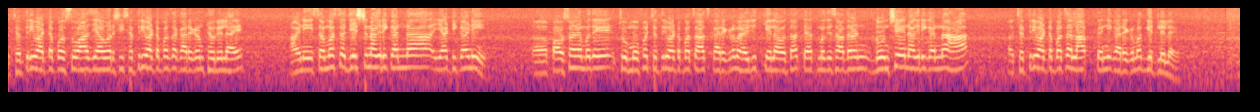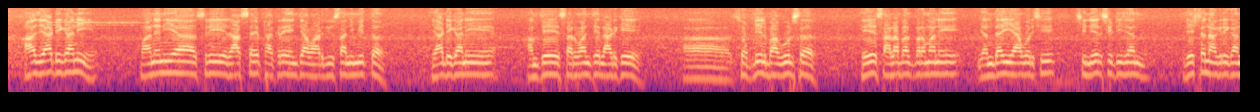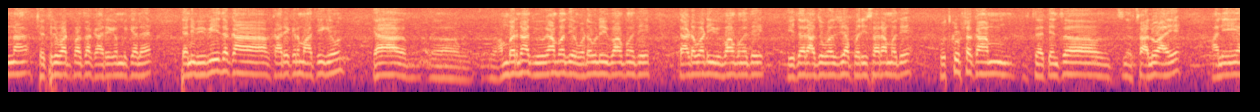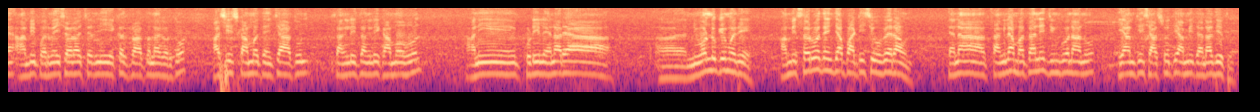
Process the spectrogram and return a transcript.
छत्री वाटप असो आज यावर्षी छत्री वाटपाचा कार्यक्रम ठेवलेला आहे. आणि समस्त ज्येष्ठ नागरिकांना या ठिकाणी पावसाळ्यामध्ये चो मोफत छत्री वाटपाचा आज कार्यक्रम आयोजित केला होता. त्यातमध्ये साधारण दोनशे नागरिकांना हा छत्री वाटपाचा लाभ त्यांनी कार्यक्रमात घेतलेला आहे. आज या ठिकाणी माननीय श्री राजसाहेब ठाकरे यांच्या वाढदिवसानिमित्त या ठिकाणी आमचे सर्वांचे लाडके स्वप्नील बागुल सर हे सालाबादप्रमाणे यंदाही यावर्षी सिनियर सिटीजन ज्येष्ठ नागरिकांना छत्री वाटपाचा कार्यक्रम केला आहे त्यांनी विविध का कार्यक्रम हाती घेऊन या अंबरनाथ विभागामध्ये वडवली विभागामध्ये ताडवाडी विभागामध्ये इतर आजूबाजूच्या परिसरामध्ये उत्कृष्ट काम त्यांचं चालू आहे. आणि आम्ही परमेश्वराचरणी एकच प्रार्थना करतो. अशीच कामं त्यांच्या हातून चांगली चांगली कामं होऊन आणि पुढील येणाऱ्या निवडणुकीमध्ये आम्ही सर्व त्यांच्या पाठीशी उभे राहून त्यांना चांगल्या मताने जिंकून आणू ही आमची शाश्वती आम्ही त्यांना देतो.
